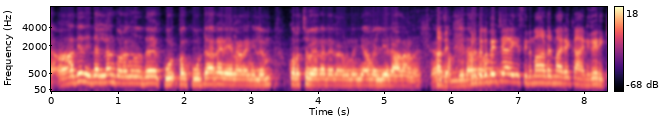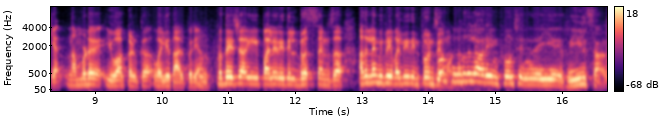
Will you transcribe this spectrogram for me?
ആദ്യം ഇതെല്ലാം തുടങ്ങുന്നത് ഇപ്പം കൂട്ടുകാരുടെ ഇടയിലാണെങ്കിലും കുറച്ച് പേരുടെ ഇടയിലാണെങ്കിലും ഞാൻ വലിയ ഒരാളാണ്. അതെ. പ്രത്യേകിച്ച് ഈ സിനിമാ നടന്മാരെയൊക്കെ അനുകരിക്കാൻ നമ്മുടെ യുവാക്കൾക്ക് വലിയ താല്പര്യമാണ്. പ്രത്യേകിച്ച് ഈ പല രീതിയിൽ ഡ്രസ് സെൻസ് അതെല്ലാം ഇവർ വലിയ രീതിയിൽ ഇൻഫ്ലുവൻസ് ചെയ്യുന്നുണ്ട്. കൂടുതലും അവരെ ഇൻഫ്ലുവൻസ് ചെയ്യുന്നത് ഈ റീൽസ് ആണ്.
